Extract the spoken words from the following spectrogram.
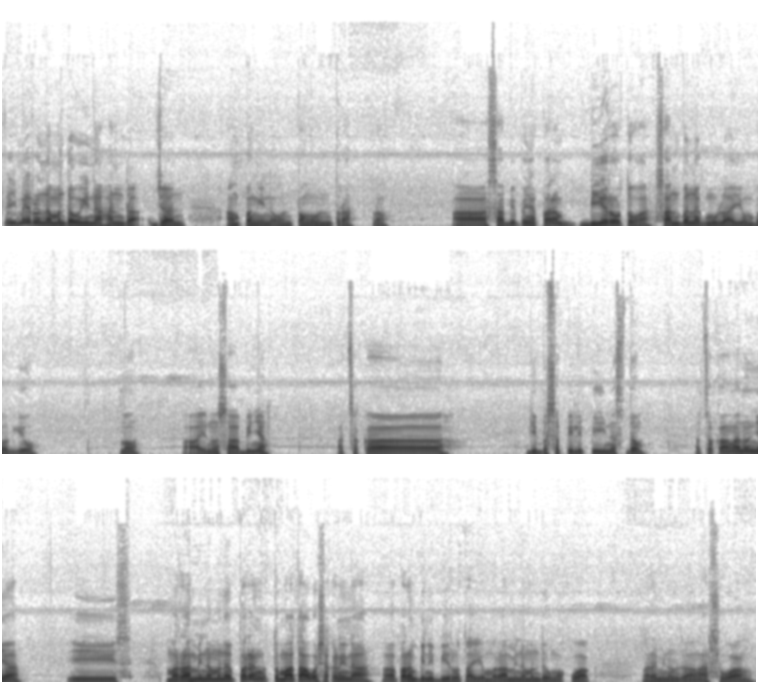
ay meron naman daw hinahanda diyan ang Panginoon pangontra, no? Ah, sabi pa niya, parang biro to ha. Saan ba nagmula yung bagyo? No? Ah, yun ang sabi niya. At saka di ba sa Pilipinas daw. At saka ang ano niya is marami naman na parang tumatawa siya kanina, ah, parang binibiro tayo. Marami naman daw wakwak. Marami naman ang aswang.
